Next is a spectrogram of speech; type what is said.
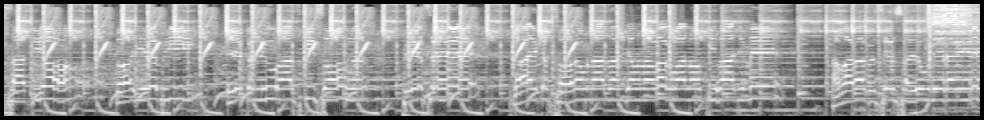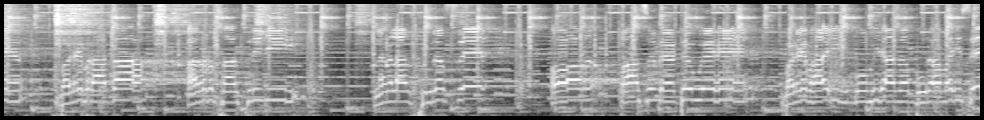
साथियों तो ये भी एक न्यू आज की सॉन्ग पेश है गायक सौरभ नाथन जमुना वालों की आवाज़ में। हमारा विशेष सहयोग दे रहे हैं बड़े भ्राता अरुण शास्त्री जी नगला सूरत से। और पास में बैठे हुए हैं बड़े भाई वो भी यादव बुरा भाई से।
